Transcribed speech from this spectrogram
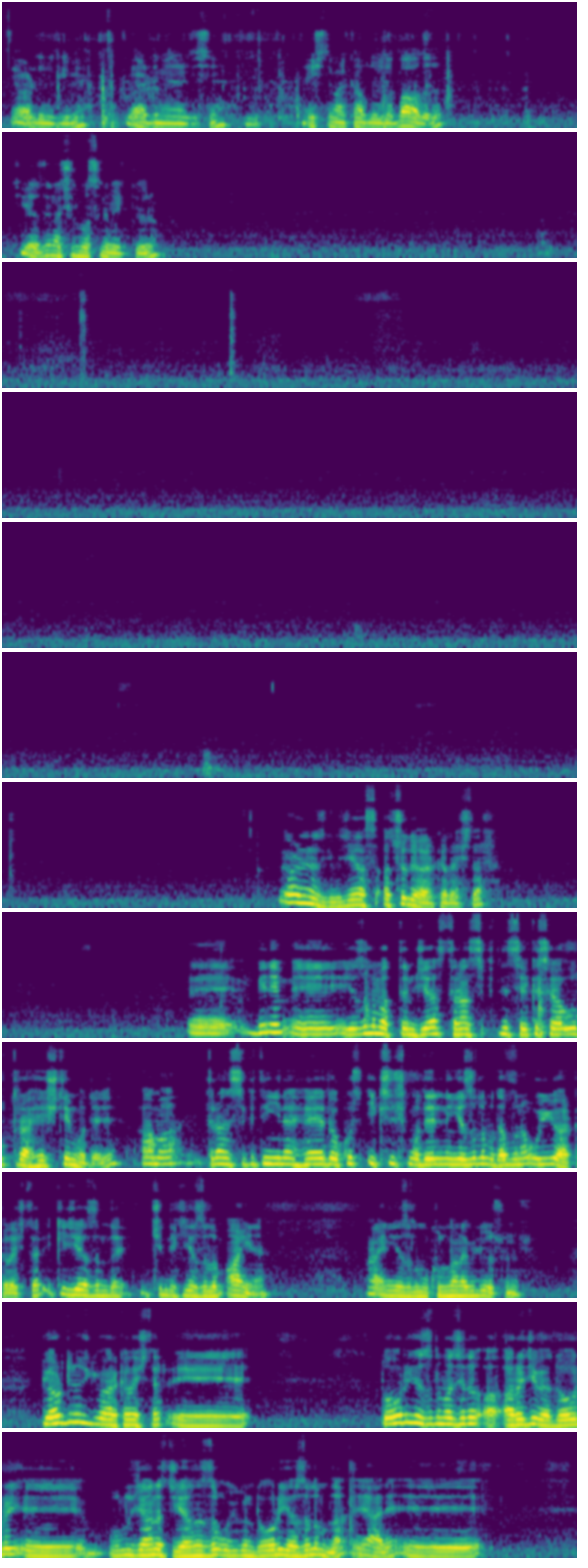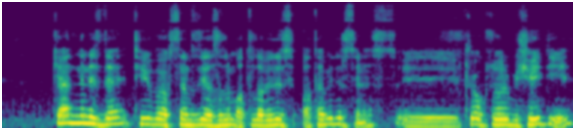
Gördüğünüz gibi verdim enerjisini. HDMI kabloyla bağladım. Cihazın açılmasını bekliyorum. Gördüğünüz gibi cihaz açılıyor arkadaşlar. Ee, benim e, yazılım attığım cihaz Transipit'in 8K Ultra HD modeli. Ama Transipit'in yine H9 X3 modelinin yazılımı da buna uyuyor arkadaşlar. İki cihazın da içindeki yazılım aynı. Aynı yazılımı kullanabiliyorsunuz. Gördüğünüz gibi arkadaşlar e, doğru yazılımcı aracı ve doğru e, bulacağınız cihazınıza uygun doğru yazılımla yani Kendiniz de TV Box'larınıza yazılım atılabilir, atabilirsiniz. Ee, çok zor bir şey değil.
